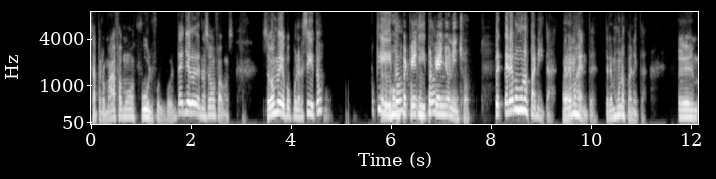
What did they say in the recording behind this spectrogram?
sea, pero más famoso, full, full, full. de- Yo creo que no somos famosos. Somos medio popularcitos, Tenemos un, poquito, peque- un poquito. pequeño nicho. Te- tenemos unos panitas, tenemos gente, tenemos unos panitas. Em,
